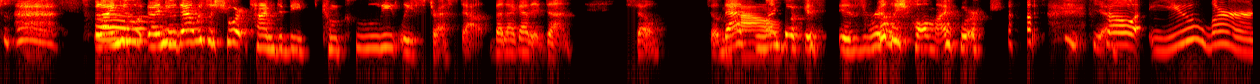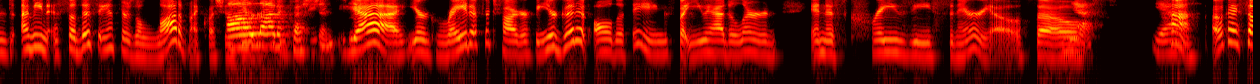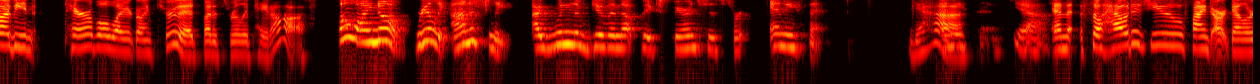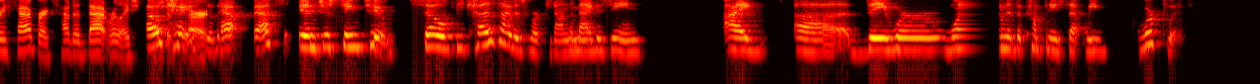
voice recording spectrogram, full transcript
Just, but I knew I knew that was a short time to be completely stressed out, but I got it done. So so that wow. my book is is really all my work. yeah. So you learned, I mean, so this answers a lot of my questions. A you're, lot of questions. Yeah, you're great at photography. You're good at all the things, but you had to learn in this crazy scenario. So Yes. Yeah. Huh. Okay, so I mean, terrible while you're going through it, but it's really paid off. Oh, I know. Really, honestly, I wouldn't have given up the experiences for anything. Yeah. Anything. Yeah. And so how did you find art gallery fabrics? How did that relationship Okay, start? so that that's interesting too. So because I was working on the magazine, I uh they were one of the companies that we worked with,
